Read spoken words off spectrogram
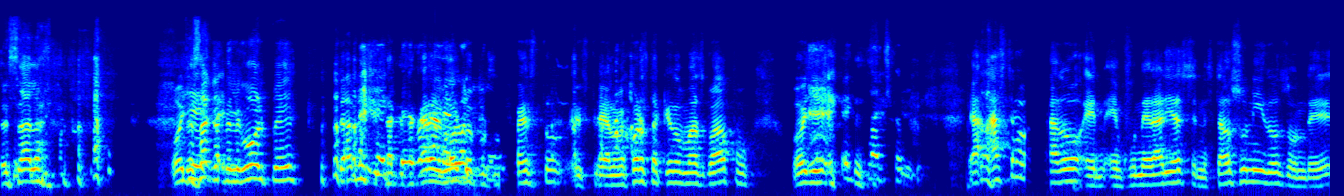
Esa la- Oye, Te sacan el golpe. Saca- Te sacar el sacan el golpe, golpe. por supuesto. Este, a lo mejor hasta quedo más guapo. Oye, Exacto. has trabajado en, en funerarias en Estados Unidos, donde,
